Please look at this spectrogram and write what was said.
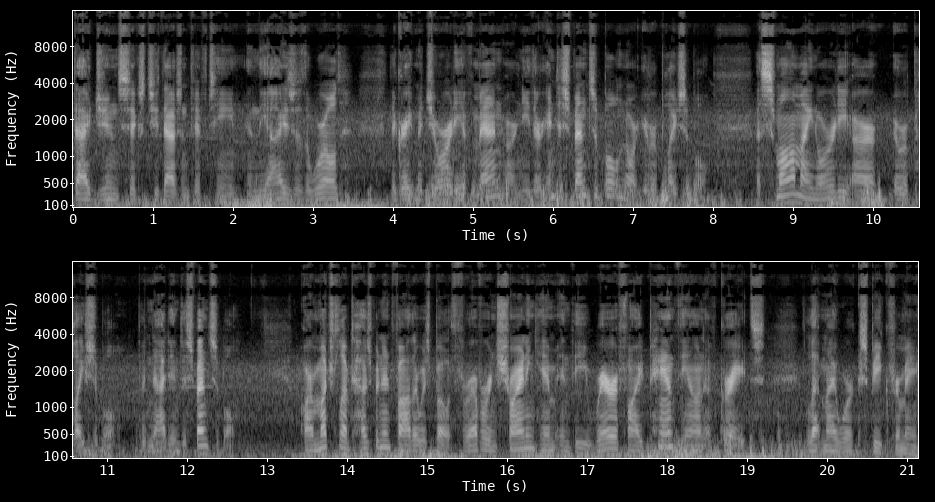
Died June 6, 2015. In the eyes of the world, the great majority of men are neither indispensable nor irreplaceable. A small minority are irreplaceable, but not indispensable. Our much-loved husband and father was both, forever enshrining him in the rarefied pantheon of greats. Let my work speak for me.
